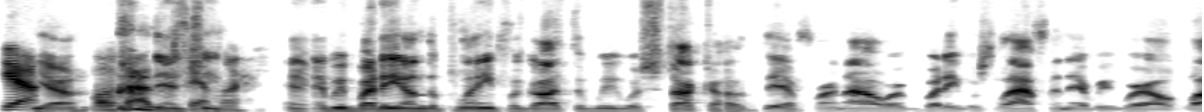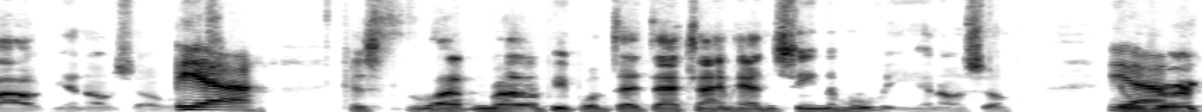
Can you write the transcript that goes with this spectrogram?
Yeah, yeah, love Adam and Sandler. She, and everybody on the plane forgot that we were stuck out there for an hour. Everybody was laughing everywhere out loud, you know. So yeah, because a lot of people at that time hadn't seen the movie, you know. So it yeah. was very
